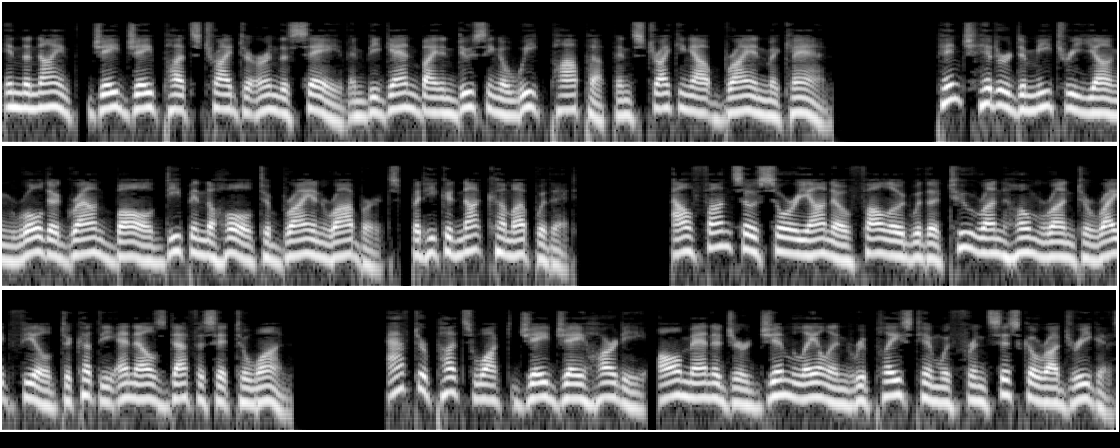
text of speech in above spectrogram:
In the ninth, J. J. Putz tried to earn the save and began by inducing a weak pop-up and striking out Brian McCann. Pinch hitter Dmitri Young rolled a ground ball deep in the hole to Brian Roberts, but he could not come up with it. Alfonso Soriano followed with a two-run home run to right field to cut the NL's deficit to one. After Putz walked J. J. Hardy, all-manager Jim Leyland replaced him with Francisco Rodriguez.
